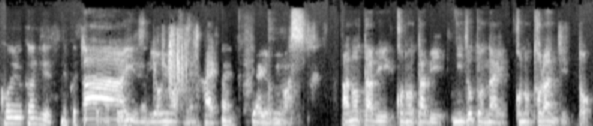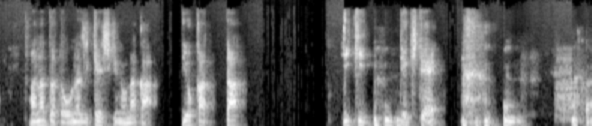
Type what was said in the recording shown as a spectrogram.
こういう感じですね。こああ、いいですね。読みますね。はい。はい、では読みます。あの旅、この旅、二度とないこのトランジット。あなたと同じ景色の中、よかった。息できて。うん。なんか、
